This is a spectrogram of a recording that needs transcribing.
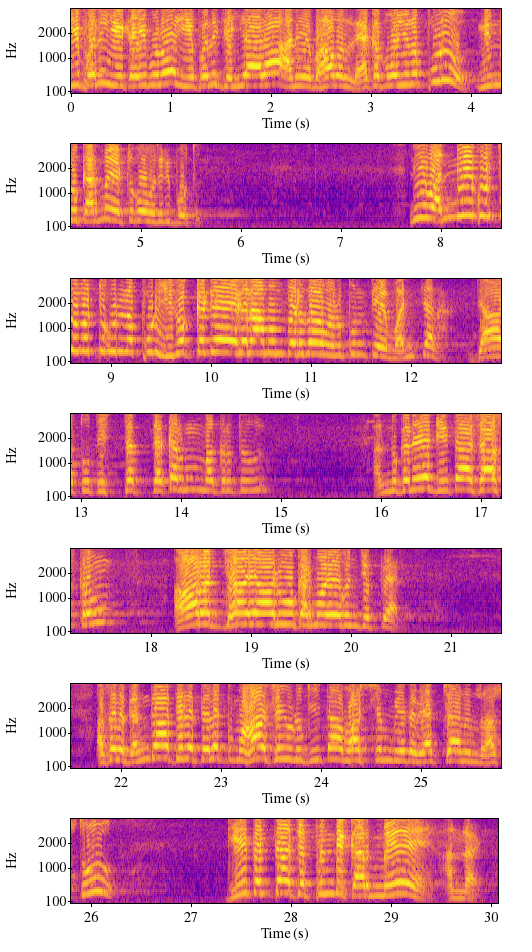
ఈ పని ఈ టైములో ఈ పని చెయ్యాలా అనే భావం లేకపోయినప్పుడు నిన్ను కర్మ ఎట్టుకో వదిలిపోతుంది. నీవు అన్నీ గుర్తుపెట్టుకున్నప్పుడు ఇదొక్కటే ఏకనామం పెడదాం అనుకుంటే వంచన. జాతు తిష్టత్య కర్మకృతు అందుకనే గీతాశాస్త్రం ఆరధ్యాయాలు కర్మయోగం చెప్పారు. అసలు గంగాధిర తిలక్ మహాశయుడు గీతాభాష్యం మీద వ్యాఖ్యానం రాస్తూ గీతంతా చెప్పింది కర్మే అన్నాడు.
